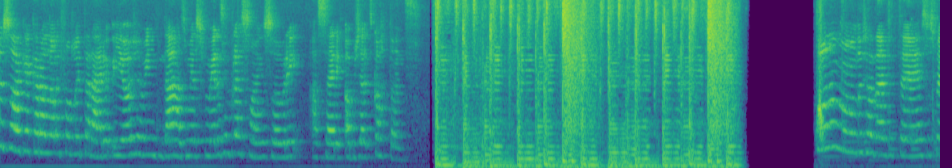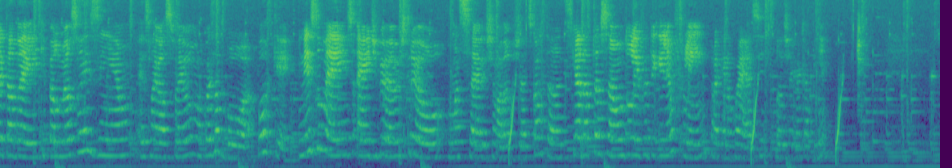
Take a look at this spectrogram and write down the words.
pessoal, aqui é a Carol do Elefante Literário e hoje eu vim dar as minhas primeiras impressões sobre a série Objetos Cortantes. Todo mundo já deve ter suspeitado aí que pelo meu sorrisinho esse negócio foi uma coisa boa. Por quê? No início do mês, a HBO estreou uma série chamada Objetos Cortantes, que é a adaptação do livro de Gillian Flynn, pra quem não conhece, vou deixar aqui a capinha.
